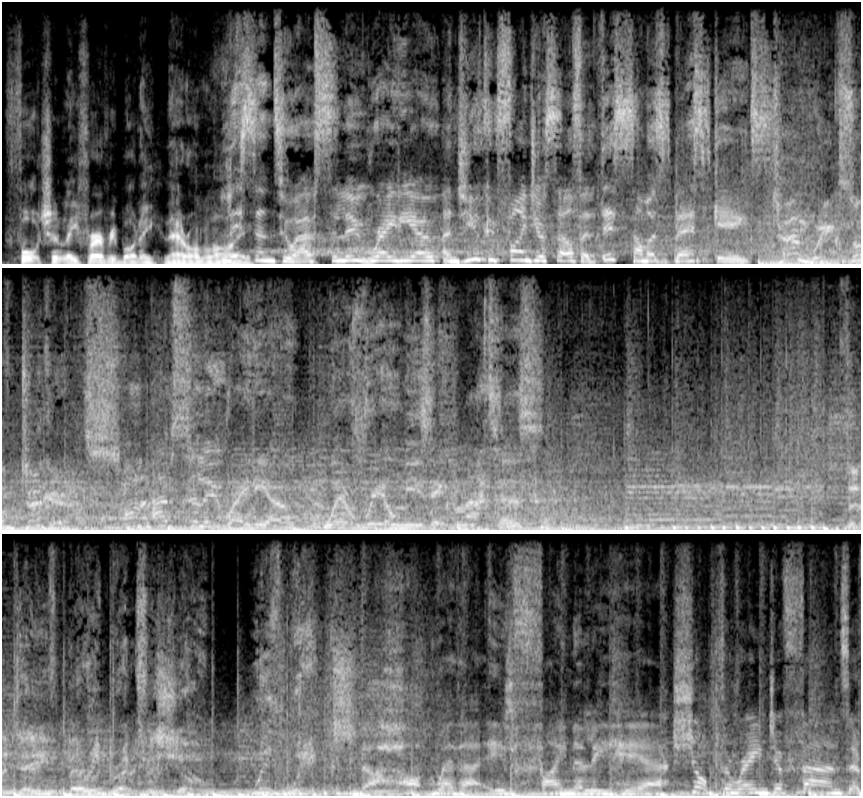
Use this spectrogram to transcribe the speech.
fortunately for everybody, they're online. Listen to Absolute Radio, and you could find yourself at this summer's best gigs 10 weeks of tickets. on Absolute Radio, where real music matters. The Dave Berry Breakfast Show with Wickes. The hot weather is finally here. Shop the range of fans at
